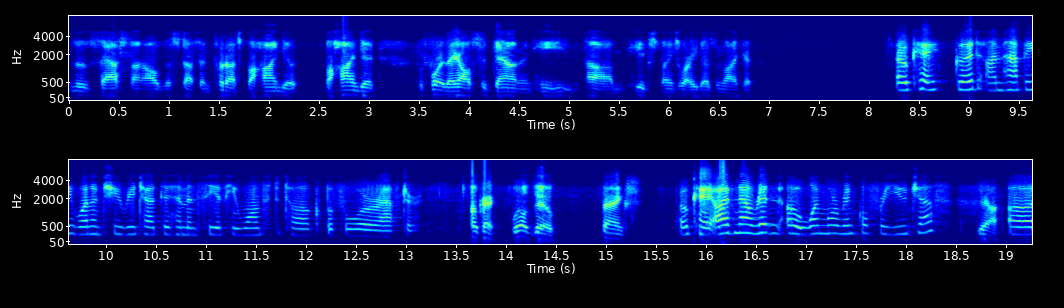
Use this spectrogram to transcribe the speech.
move fast on all this stuff and put us behind it behind it before they all sit down and he um, he explains why he doesn't like it. Okay, good. I'm happy. Why don't you reach out to him and see if he wants to talk before or after? Okay, will do. Thanks. Okay, I've now written. Oh, one more wrinkle for you, Jeff. Yeah. Uh,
